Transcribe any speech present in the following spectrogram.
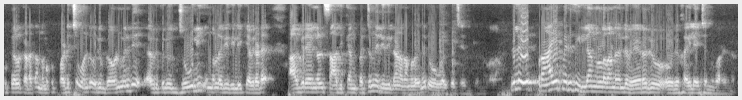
കുട്ടികൾക്കടക്കം നമുക്ക് പഠിച്ചുകൊണ്ട് ഒരു ഗവൺമെന്റ് അവർക്കൊരു ജോലി എന്നുള്ള രീതിയിലേക്ക് അവരുടെ ആഗ്രഹങ്ങൾ സാധിക്കാൻ പറ്റുന്ന രീതിയിലാണ് നമ്മൾ ഇതിന് രൂപകൽപ്പന ചെയ്തിരിക്കുന്നതാണ് ഇതിൽ പ്രായപരിധി ഇല്ല എന്നുള്ളതാണ് ഇതിന്റെ വേറൊരു ഒരു ഹൈലൈറ്റ് എന്ന് പറയുന്നത്.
